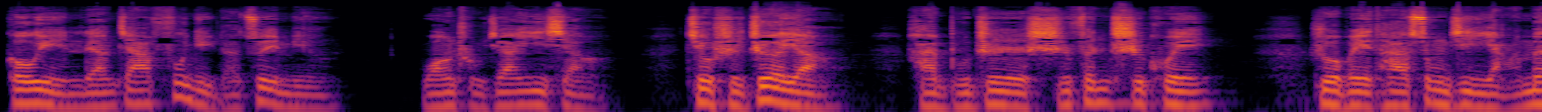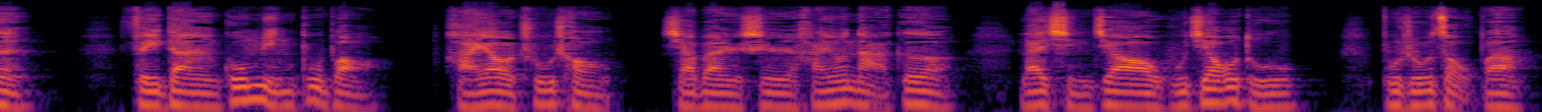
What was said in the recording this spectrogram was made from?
勾引良家妇女的罪名。王楚江一想，就是这样，还不至十分吃亏。若被他送进衙门，非但功名不保，还要出丑。下半世还有哪个来请教吴教读？不如走吧。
